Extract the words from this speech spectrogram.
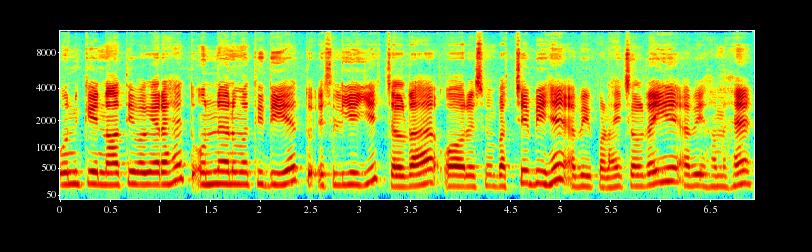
उनके नाती वगैरह हैं तो उनने अनुमति दी है तो इसलिए ये चल रहा है और इसमें बच्चे भी हैं, अभी पढ़ाई चल रही है, अभी हम हैं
